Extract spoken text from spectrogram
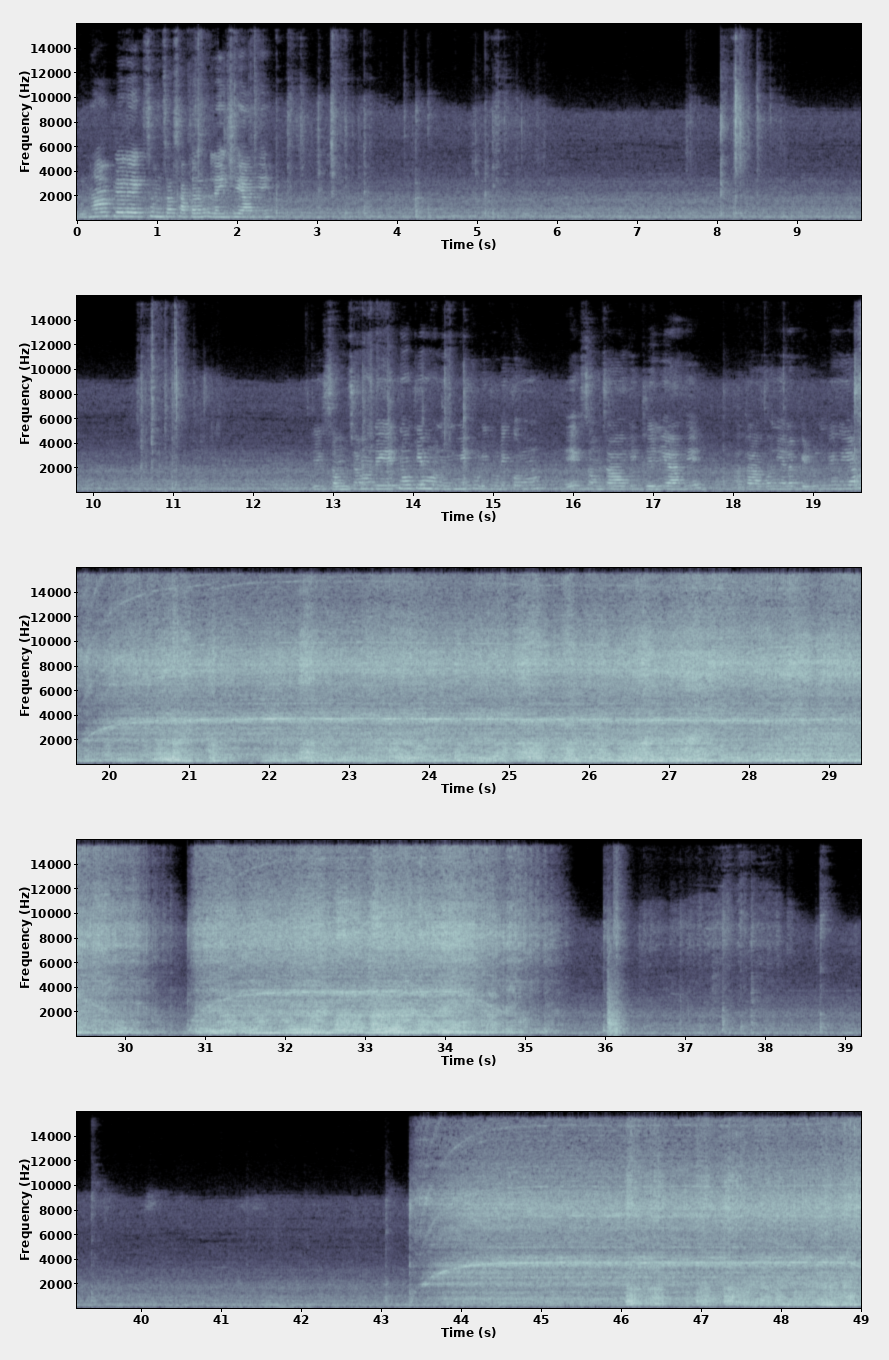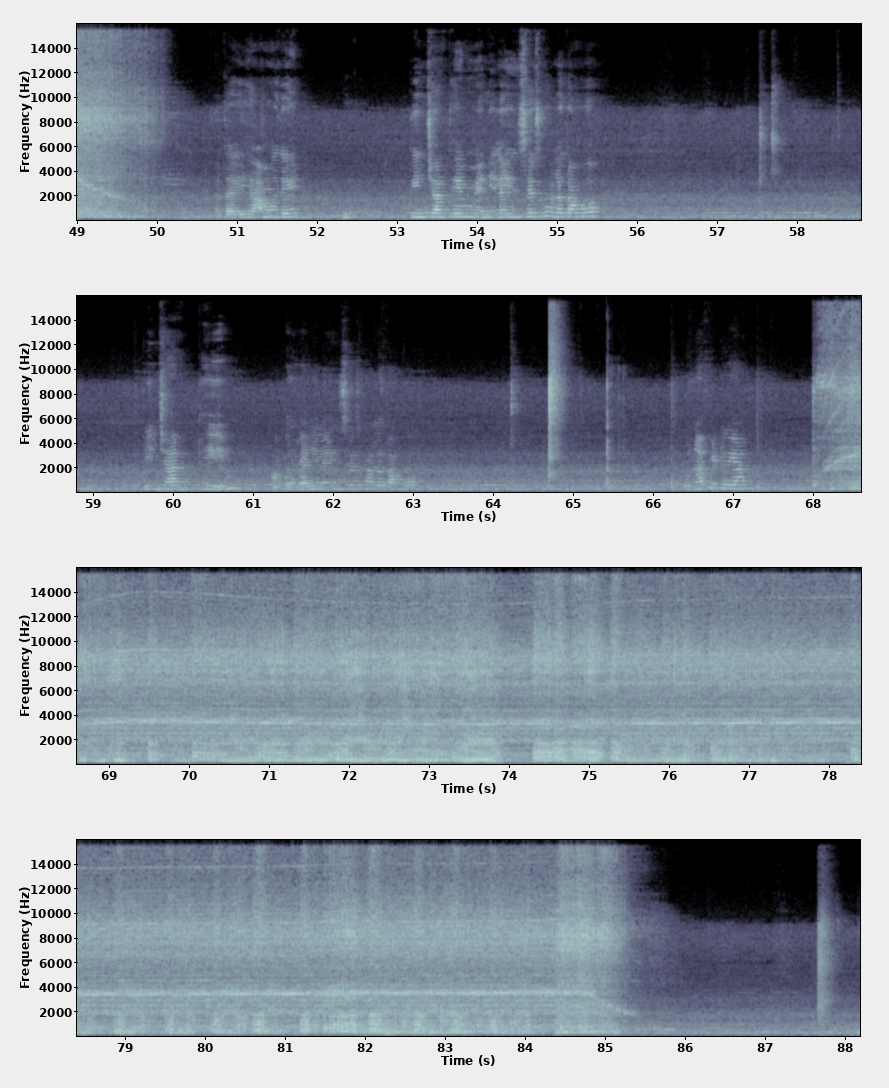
पुन्हा आपल्याला एक चमचा साखर घालायची आहे ती चमच्यामध्ये येत नव्हती म्हणून मी थोडी थोडी करून एक चमचा घेतलेली आहे. आता आपण याला पेटून घेऊया. आता तीन चार थेंब व्हॅनिला इन्सेस घालत आहोत. तीन चार थेंब आपण व्हॅनिला इन्सेस घालत आहोत. पुन्हा फेटूया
